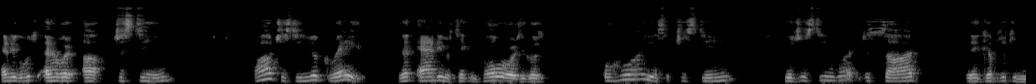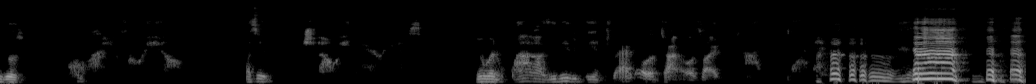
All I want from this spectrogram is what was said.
And, he, goes- and I went, uh, Justine? Wow, Justine, you look great. And then Andy was taking Polaroids. He goes, well, who are you? I said, Justine. Goes, Justine what? Just Sod? Then he comes up to me and goes, who are you for real? I said, Joey. He went, wow, you need to be in drag all the time. I was like, God damn it.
